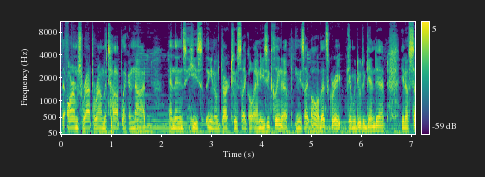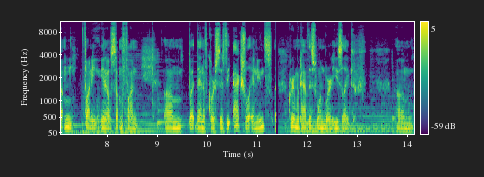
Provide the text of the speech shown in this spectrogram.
the arms wrap around the top like a knot. And then he's you know dark tooth like oh and easy cleanup. And he's like oh that's great. Can we do it again dad? You know something funny you know something fun. Um, but then of course there's the actual endings. Grim would have this one where he's like, um,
